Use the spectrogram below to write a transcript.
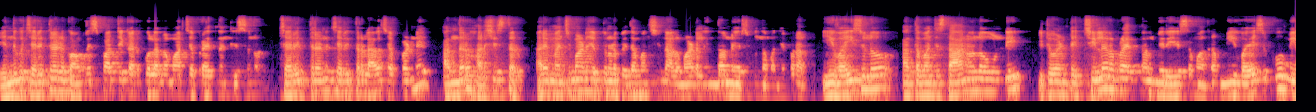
ఎందుకు చరిత్రని కాంగ్రెస్ పార్టీకి అనుకూలంగా మార్చే ప్రయత్నం చేస్తున్నారు చరిత్రని చరిత్రలాగా చెప్పండి అందరూ హర్షిస్తారు. అరే మంచి మాట చెప్తున్నాడు పెద్ద మనిషి నాలుగు మాటలు ఇందాం నేర్చుకుందాం అని చెప్పారు ఈ వయసులో అంత మంచి స్థానంలో ఉండి ఇటువంటి చిల్లర ప్రయత్నాలు మీరు చేస్తే మాత్రం మీ వయసుకు మీ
